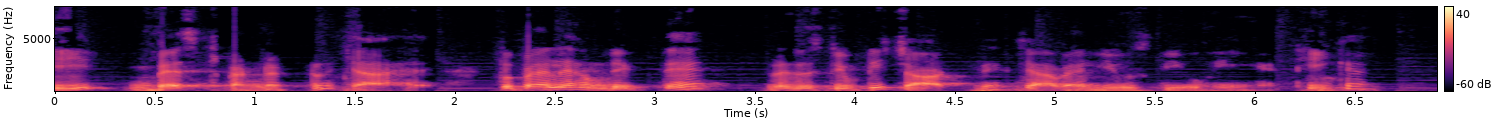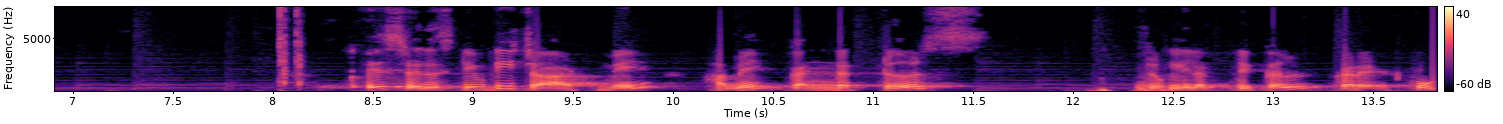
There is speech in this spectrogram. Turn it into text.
कि बेस्ट कंडक्टर क्या है। तो पहले हम देखते हैं रेजिस्टिविटी चार्ट में क्या वैल्यूज़ दी हुई है, ठीक है? तो इस रेजिस्टिविटी चार्ट में हमें कंडक्टर्स जो कि इलेक्ट्रिकल करंट को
